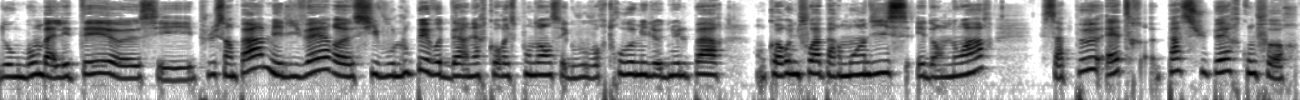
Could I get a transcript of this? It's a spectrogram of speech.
Donc bon bah l'été euh, c'est plus sympa, mais l'hiver si vous loupez votre dernière correspondance et que vous vous retrouvez au milieu de nulle part, encore une fois par moins 10 et dans le noir, ça peut être pas super confort.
